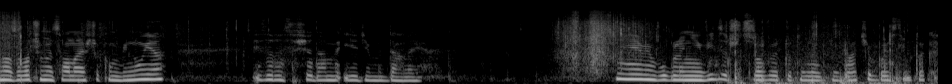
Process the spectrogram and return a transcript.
No zobaczymy co ona jeszcze kombinuje. I zaraz wsiadamy i jedziemy dalej. Nie wiem, w ogóle nie widzę, czy co wy tutaj nagrywacie, bo jestem tak...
